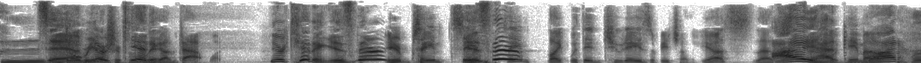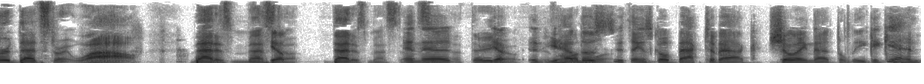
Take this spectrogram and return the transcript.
Sam, no reaction you're from the league kidding. on that one. You're kidding, is there? You're- Same, same, Is there? same, like within two days of each other. Yes, that's, I that's had came not out. heard that story. Wow, that is messed Yep. up. That is messed up. And then uh, there you yep, go. There's you have those more. two things go back to back, showing that the league again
